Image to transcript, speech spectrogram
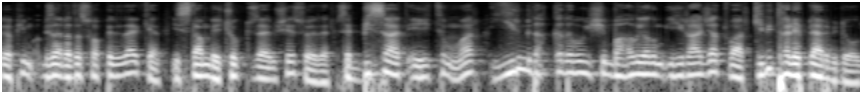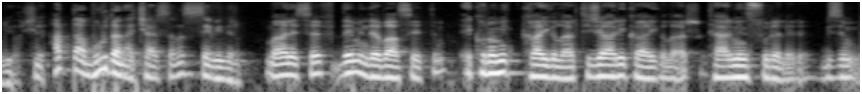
yapayım. Biz arada sohbet ederken İslam Bey çok güzel bir şey söyledi. Mesela bir saat eğitim var. 20 dakikada bu işi bağlayalım. ihracat var gibi talepler bile oluyor. Şimdi hatta buradan açarsanız sevinirim. Maalesef demin de bahsettim. Ekonomik kaygılar, ticari kaygılar, termin süreleri bizim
